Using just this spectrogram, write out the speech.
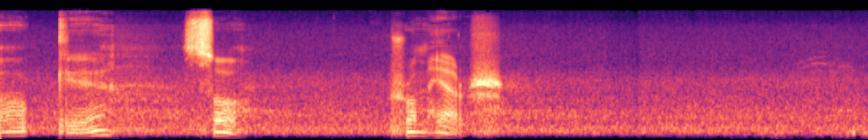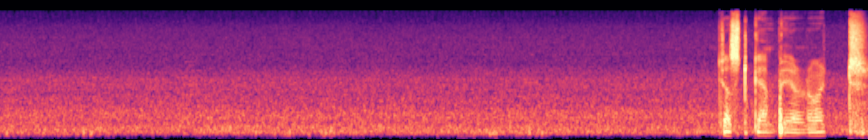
Okay. So from here just camp here right?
